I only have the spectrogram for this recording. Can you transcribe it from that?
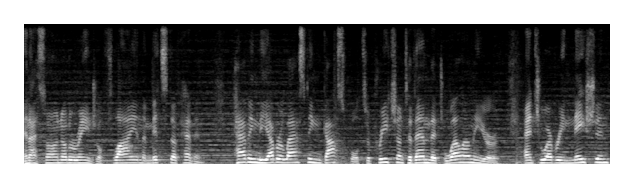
and I saw another angel fly in the midst of heaven, having the everlasting gospel to preach unto them that dwell on the earth, and to every nation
